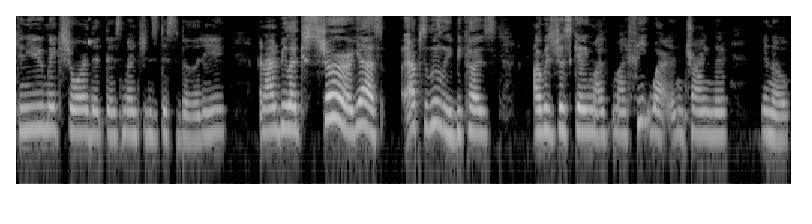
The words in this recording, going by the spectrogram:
can you make sure that this mentions disability? And I'd be like, sure, yes, absolutely, because I was just getting my, my feet wet and trying to, you know,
